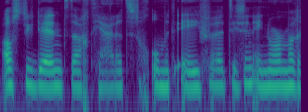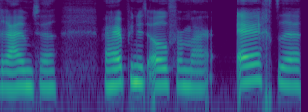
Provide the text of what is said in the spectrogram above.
als student dacht, ja, dat is toch om het even. Het is een enorme ruimte. Waar heb je het over? Maar echt de,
